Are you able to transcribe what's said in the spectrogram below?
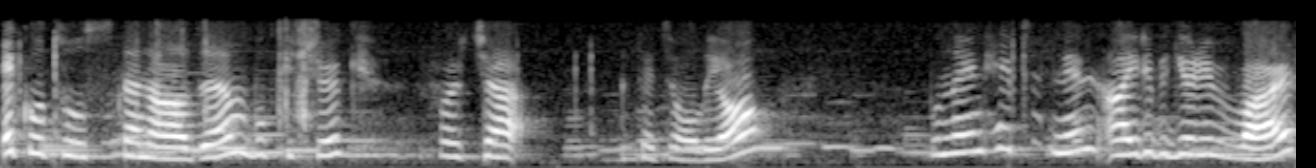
Eco Tools'tan aldığım bu küçük fırça seti oluyor. Bunların hepsinin ayrı bir görevi var.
